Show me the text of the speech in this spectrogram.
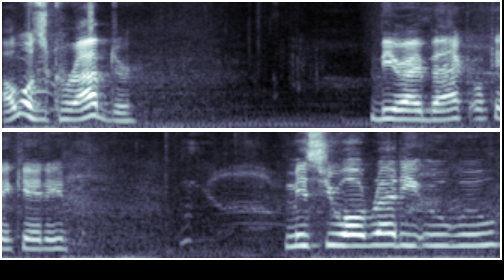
Almost grabbed her. Be right back. Okay, Katie. Miss you already, Uwu.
